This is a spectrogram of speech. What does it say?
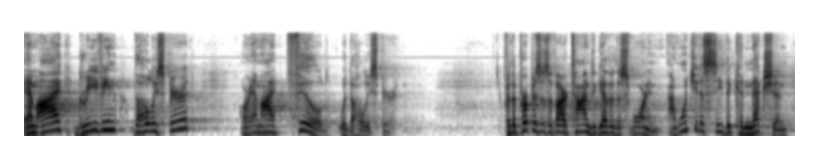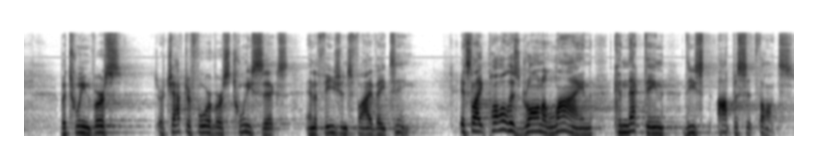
Am I grieving the Holy Spirit or am I filled with the Holy Spirit? For the purposes of our time together this morning, I want you to see the connection between verse or chapter 4 verse 26 and Ephesians 5:18. It's like Paul has drawn a line connecting these opposite thoughts.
